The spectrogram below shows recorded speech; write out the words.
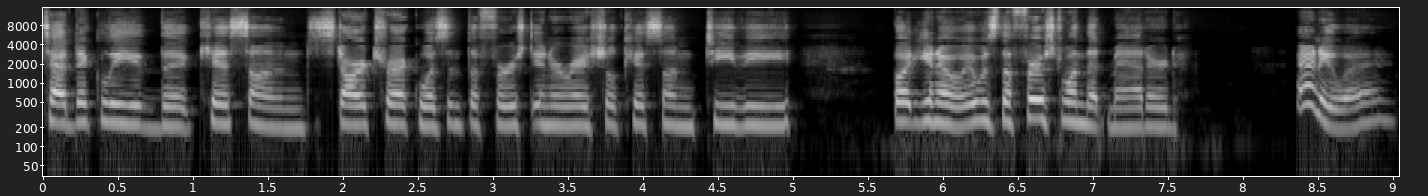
technically the kiss on Star Trek wasn't the first interracial kiss on TV, but, you know, it was the first one that mattered. Anyway.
